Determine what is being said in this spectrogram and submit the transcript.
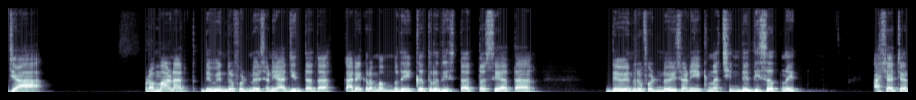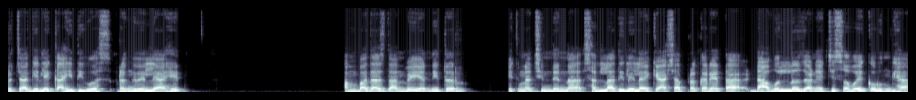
ज्या प्रमाणात देवेंद्र फडणवीस आणि अजितदादा कार्यक्रमांमध्ये एकत्र दिसतात. तसे आता देवेंद्र फडणवीस आणि एकनाथ शिंदे दिसत नाहीत. अशा चर्चा गेले काही दिवस रंगलेल्या आहेत. अंबादास दानवे यांनी तर एकनाथ शिंदेंना सल्ला दिलेला आहे की अशा प्रकारे आता डावललं जाण्याची सवय करून घ्या.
